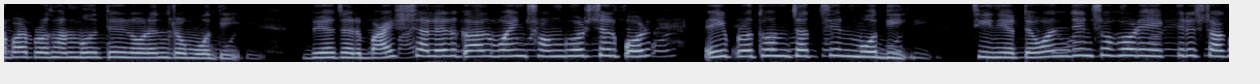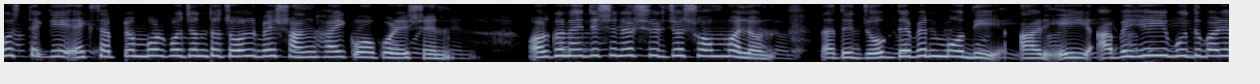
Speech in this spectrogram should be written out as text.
আবার প্রধানমন্ত্রী নরেন্দ্র মোদী। দুই হাজার বাইশ সালের গালওয়াইন সংঘর্ষের পর এই প্রথম যাচ্ছেন মোদী। চীনের তেওয়ানজিন শহরে একত্রিশ আগস্ট থেকে এক সেপ্টেম্বর পর্যন্ত চলবে সাংহাই কোঅপারেশন। অর্গানাইজেশনের শীর্ষ সম্মেলন, তাতে যোগ দেবেন মোদী। আর এই আবেহেই বুধবারে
